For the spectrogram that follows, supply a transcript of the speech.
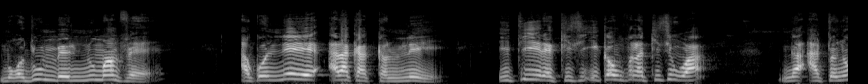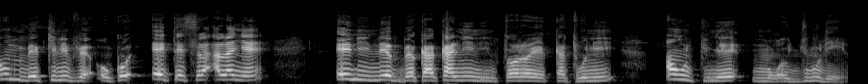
mɔgɔ jugu bɛ numan fɛ a ko ne ye ala ka kanulen ye i t'i yɛrɛ kisi i kanw fana kisi wa nka a tɔɲɔgɔn min bɛ kini fɛ o ko e tɛ siran ala ɲɛ e ni ne bɛɛ ka kan ni nin tɔɔrɔ ye katuguni anw tun ye mɔgɔ jugu de ye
